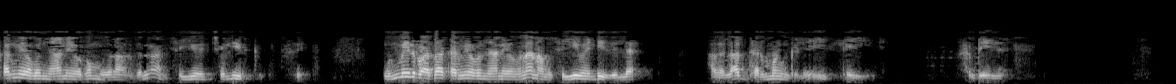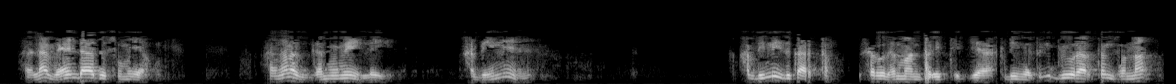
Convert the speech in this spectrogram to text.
கர்மயோகம் ஞானயோகம் முதலானதெல்லாம் செய்ய சொல்லி இருக்கு உண்மையில பார்த்தா கர்மயோகம் ஞானயோகம்லாம் நம்ம செய்ய வேண்டியது இல்லை அதெல்லாம் தர்மங்களே இல்லை அப்படின்னு. அதெல்லாம் வேண்டாத சுமையாகும். அதனால அது தர்மமே இல்லை. அப்படின்னு அப்படின்னு இதுக்கு அர்த்தம். சர்வதர்மான் பரித்திஜ அப்படிங்கிறதுக்கு இப்படி ஒரு அர்த்தம் சொன்னா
